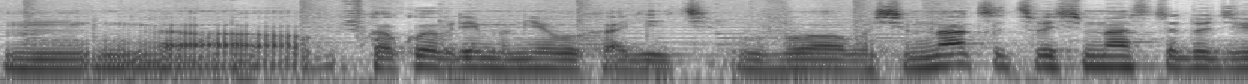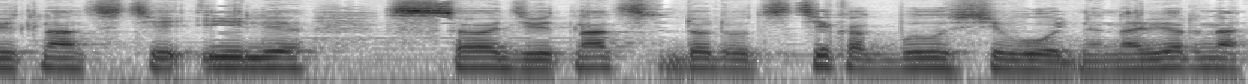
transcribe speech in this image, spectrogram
в какое время мне выходить. В 18 с 18 до 19 или с 19 до 20, как было сегодня. Наверное,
